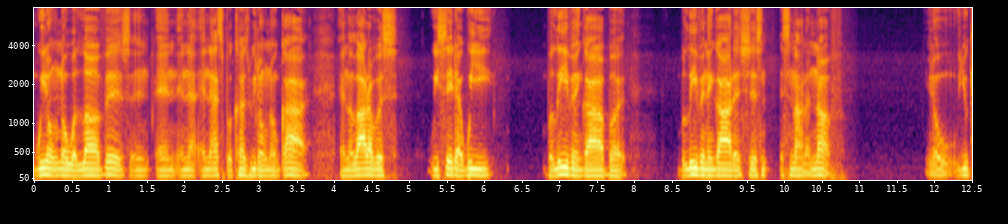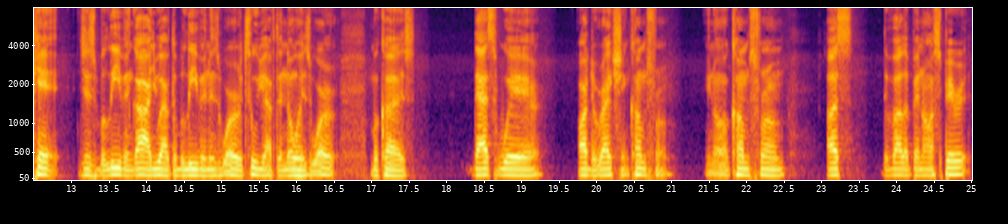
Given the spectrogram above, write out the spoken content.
we don't know what love is and and and, that, and that's because we don't know God and a lot of us we say that we believe in God but believing in God is just it's not enough you know you can't just believe in God you have to believe in his word too you have to know his word because that's where our direction comes from you know it comes from us developing our spirit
